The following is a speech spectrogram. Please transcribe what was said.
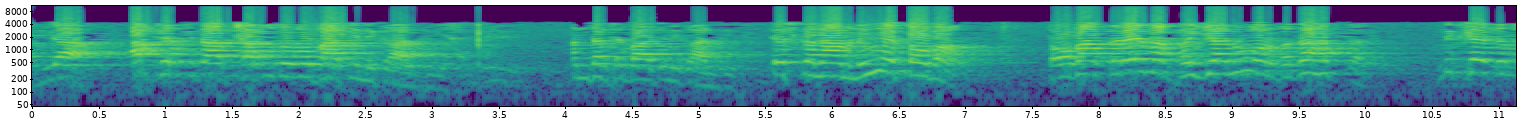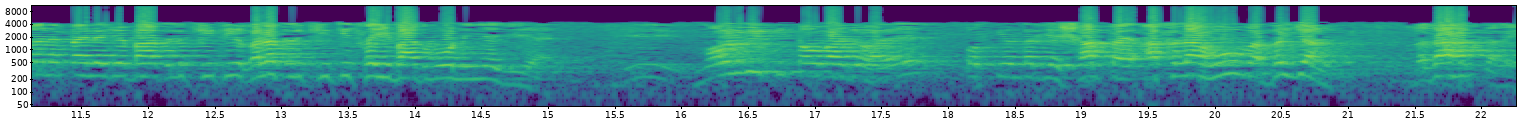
سمجھا؟ اب پھر کتاب چھاپی تو وہ بات ہی نکال دی ہے۔ اندر سے بات ہی نکال دی۔ اس کا نام نہیں ہے توبہ۔ توبہ کرے میں بھیا نوں اور وضاحت کرے۔ لکھے کہ میں نے پہلے یہ بات لکھی تھی غلط لکھی تھی صحیح بات وہ نہیں ہے یہ ہے۔ مولوی کی توبہ جو ہے اس کے اندر یہ شرط ہے اصلہ ہوں وہ بھیا وضاحت کرے۔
